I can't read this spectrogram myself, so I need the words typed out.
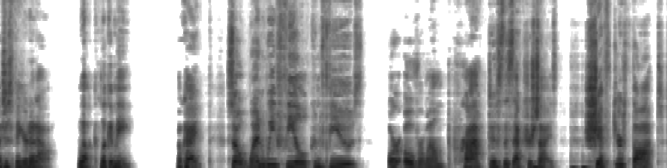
I just figured it out. Look, look at me. Okay. So when we feel confused or overwhelmed, practice this exercise. Shift your thought,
